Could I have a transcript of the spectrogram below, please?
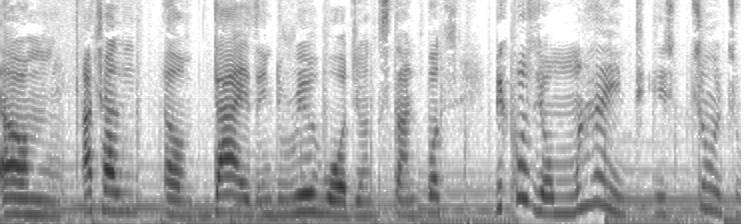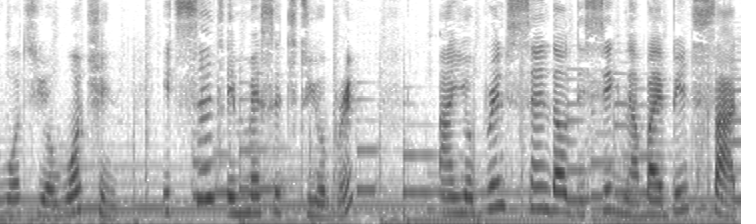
um actually um dies in the real world, you understand? But because your mind is tuned to what you're watching, it sends a message to your brain and your brain sends out the signal by being sad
